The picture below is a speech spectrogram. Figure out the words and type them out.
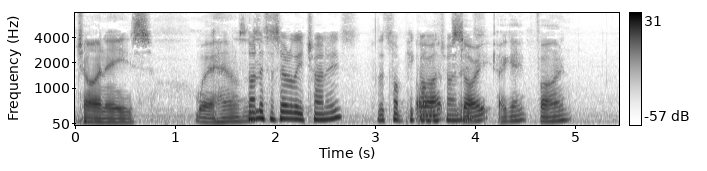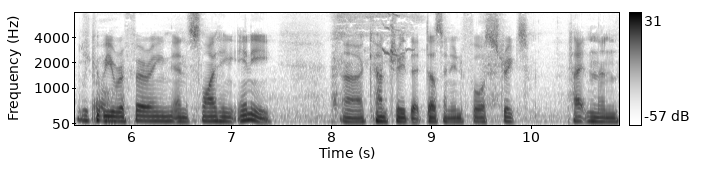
Chinese warehouses. Not necessarily Chinese. Let's not pick All on right, the Chinese. sorry. Okay, fine. We could be referring and slighting any uh, country that doesn't enforce strict patent and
